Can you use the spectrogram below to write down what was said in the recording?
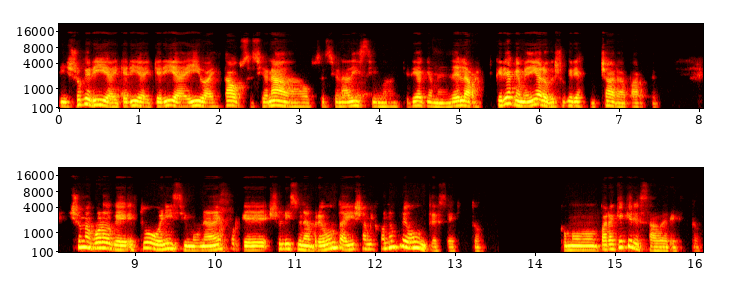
Y yo quería y quería y quería, iba y estaba obsesionada, obsesionadísima. Quería que me dé la quería que me diga lo que yo quería escuchar aparte. Yo me acuerdo que estuvo buenísimo una vez porque yo le hice una pregunta y ella me dijo, no preguntes esto. Como, ¿para qué quieres saber esto?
